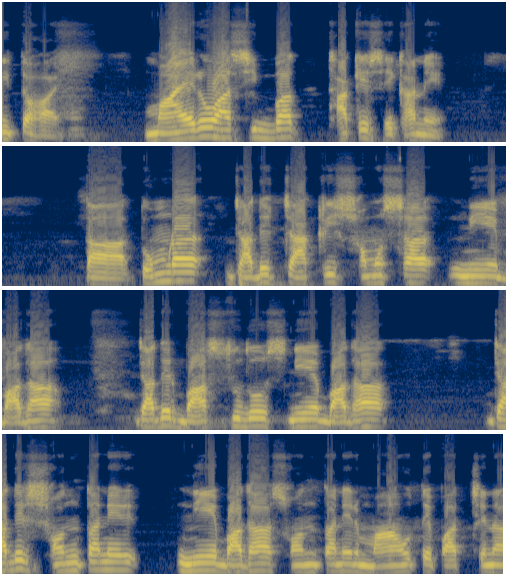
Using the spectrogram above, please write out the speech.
নিতে হয়, মায়েরও আশীর্বাদ থাকে সেখানে। তা তোমরা যাদের চাকরির সমস্যা নিয়ে বাধা, যাদের বাস্তুদোষ নিয়ে বাধা, যাদের সন্তানের নিয়ে বাধা সন্তানের মা হতে পারছে না,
